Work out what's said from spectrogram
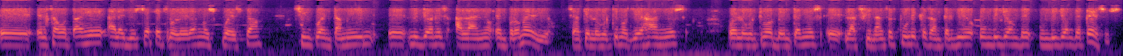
Eh, el sabotaje a la industria petrolera nos cuesta 50 mil eh, millones al año en promedio. O sea que en los últimos 10 años o en los últimos 20 años eh, las finanzas públicas han perdido un billón de, un billón de pesos.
